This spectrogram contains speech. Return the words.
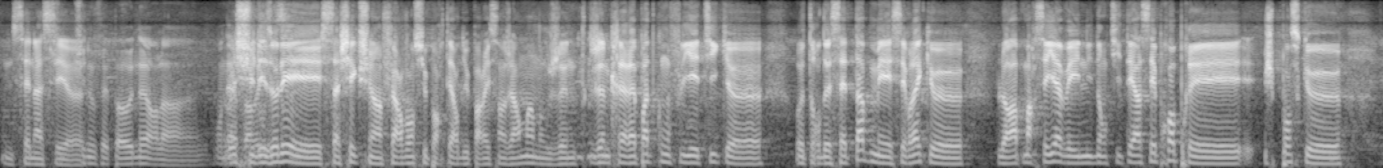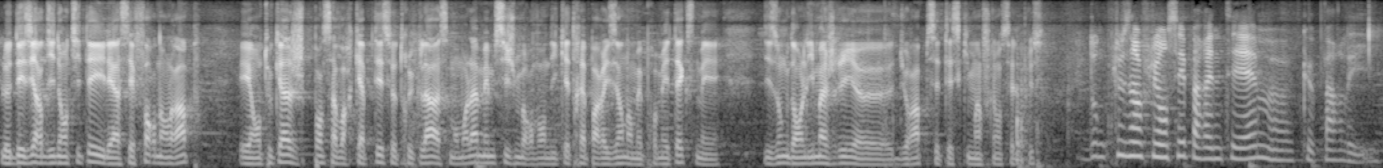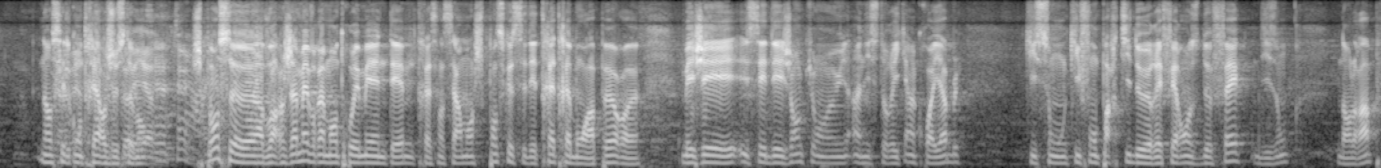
une scène assez. euh, Tu nous fais pas honneur là. On Ouais, je suis Paris, désolé et sachez que je suis un fervent supporter du Paris Saint-Germain, donc je ne, je ne créerai pas de conflit éthique euh, autour de cette table, mais c'est vrai que le rap marseillais avait une identité assez propre et je pense que le désir d'identité, il est assez fort dans le rap. Et en tout cas, je pense avoir capté ce truc-là à ce moment-là, même si je me revendiquais très parisien dans mes premiers textes, mais disons que dans l'imagerie euh, du rap, c'était ce qui m'influençait le plus. Donc plus influencé par NTM euh, que par les. Non, c'est le contraire, justement. Je pense euh, avoir jamais vraiment trop aimé NTM, très sincèrement. Je pense que c'est des très très bons rappeurs, euh, mais c'est des gens qui ont eu un historique incroyable, qui, sont, qui font partie de références de fait, disons, dans le rap.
